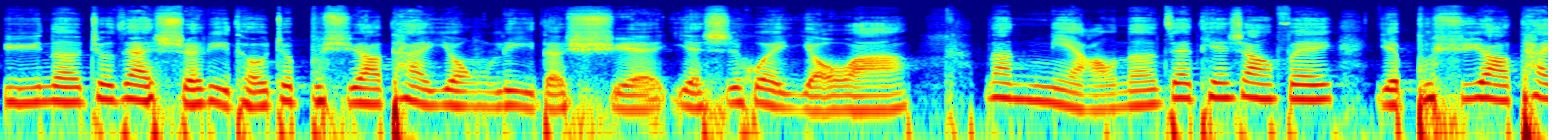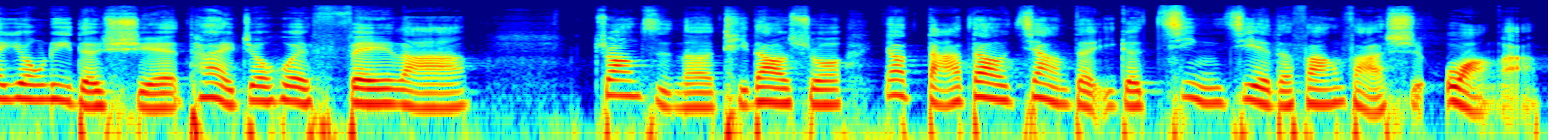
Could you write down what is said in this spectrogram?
鱼呢，就在水里头，就不需要太用力的学，也是会游啊。那鸟呢，在天上飞，也不需要太用力的学，它也就会飞啦。庄子呢提到说，要达到这样的一个境界的方法是忘啊，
